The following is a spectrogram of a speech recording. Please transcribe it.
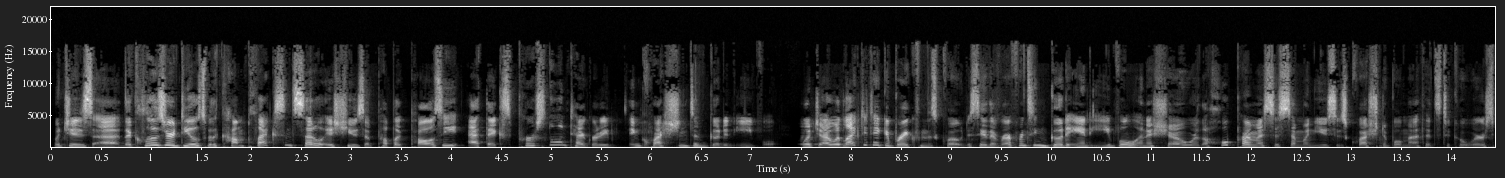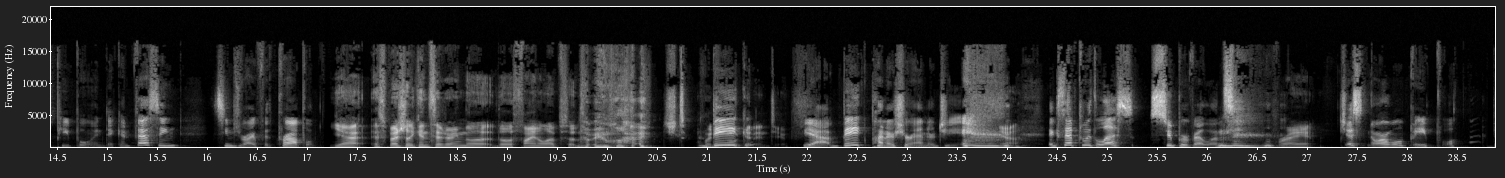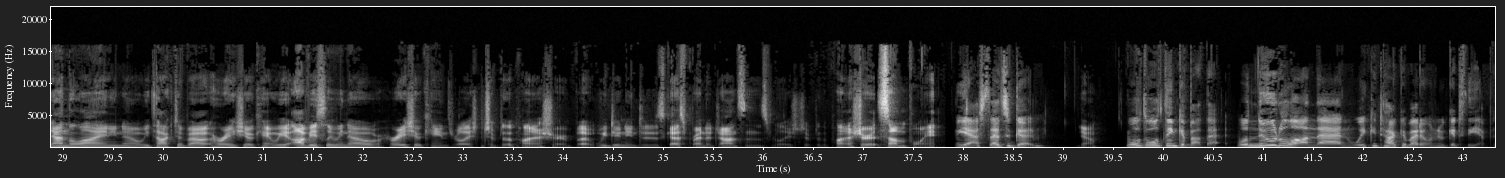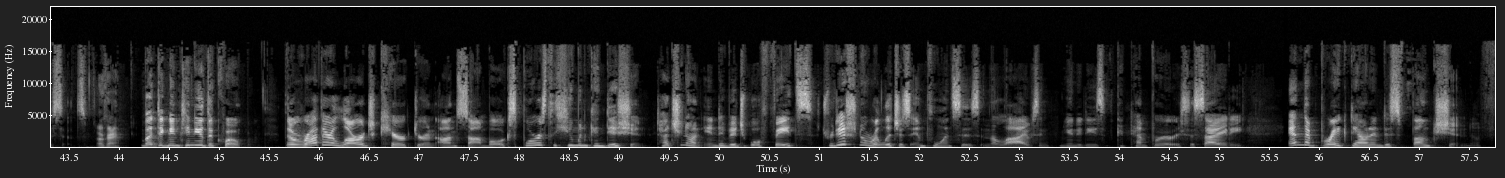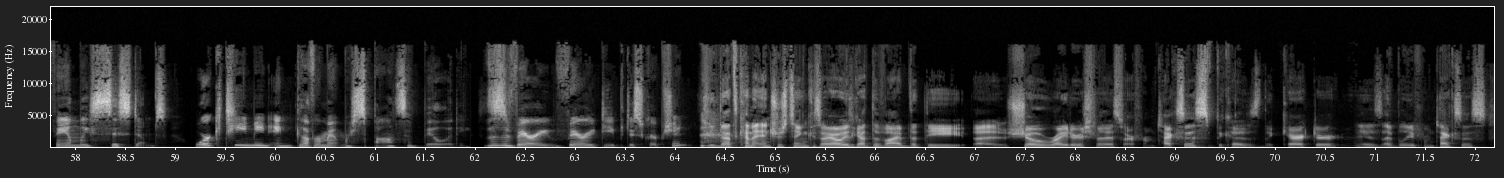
Which is uh, the closer deals with complex and subtle issues of public policy, ethics, personal integrity, and questions of good and evil. Which I would like to take a break from this quote to say that referencing good and evil in a show where the whole premise is someone uses questionable methods to coerce people into confessing seems rife with problems. Yeah, especially considering the the final episode that we watched, which Big- we'll get into. Yeah, big Punisher energy. Yeah, Except with less supervillains. right. Just normal people. Down the line, you know, we talked about Horatio Kane. We obviously we know Horatio Kane's relationship to the Punisher, but we do need to discuss Brenda Johnson's relationship to the Punisher at some point. Yes, that's good. Yeah. We'll we'll think about that. We'll noodle on that and we can talk about it when we get to the episodes. Okay. But to continue the quote, the rather large character and ensemble explores the human condition, touching on individual faiths, traditional religious influences in the lives and communities of contemporary society, and the breakdown and dysfunction of family systems, work teaming, and government responsibility. This is a very, very deep description. See, that's kind of interesting because I always got the vibe that the uh, show writers for this are from Texas because the character is, I believe, from Texas,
